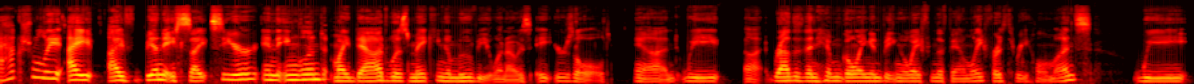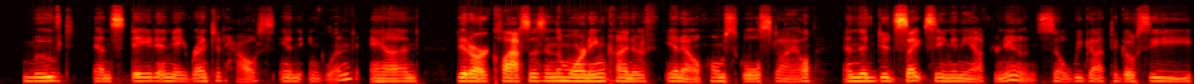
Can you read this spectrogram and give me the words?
Actually, I I've been a sightseer in England. My dad was making a movie when I was eight years old, and we uh, rather than him going and being away from the family for three whole months, we moved and stayed in a rented house in England and did our classes in the morning, kind of you know homeschool style, and then did sightseeing in the afternoons. So we got to go see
